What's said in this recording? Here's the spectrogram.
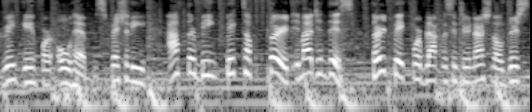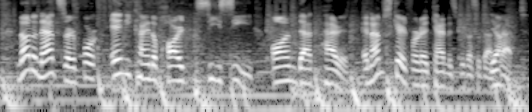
great game for Oheb, especially after being picked up third. Imagine this. Third pick for Blacklist International, there's not an answer for any kind of hard CC on that Harith. And I'm scared for Red Canids because of that fact.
